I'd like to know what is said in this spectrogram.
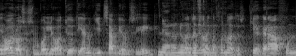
ε, όρο στο συμβόλαιό του ότι αν βγει Champions League Ναι, ανανεώνεται αυτόματα. αυτομάτως. Και γράφουν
